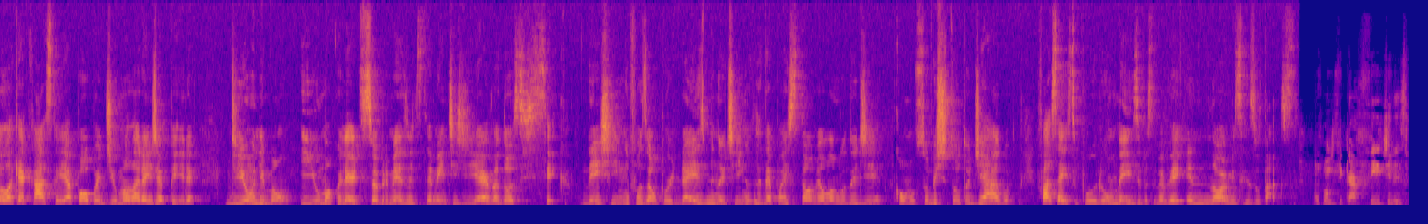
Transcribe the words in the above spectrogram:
Coloque a casca e a polpa de uma laranja pera, de um limão e uma colher de sobremesa de sementes de erva doce seca. Deixe em infusão por 10 minutinhos e depois tome ao longo do dia como substituto de água. Faça isso por um mês e você vai ver enormes resultados. Nós vamos ficar fitness.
